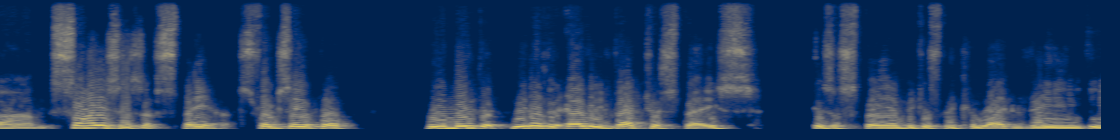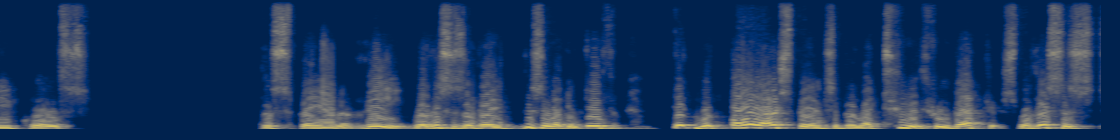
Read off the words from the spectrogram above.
um, sizes of spans. For example, we knew that we know that every vector space is a span because we can write V equals the span of V. Well, this is a very, this is like an, infinite. it, all our spans have been like two or three vectors. Well, this is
